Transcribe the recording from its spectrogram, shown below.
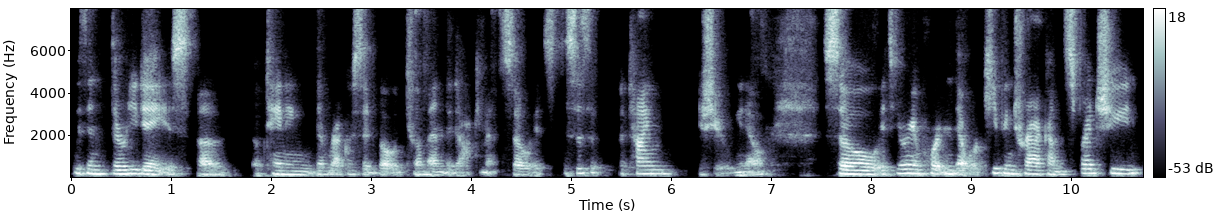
within 30 days of obtaining the requisite vote to amend the document. So it's this is a, a time issue, you know. So it's very important that we're keeping track on the spreadsheet,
